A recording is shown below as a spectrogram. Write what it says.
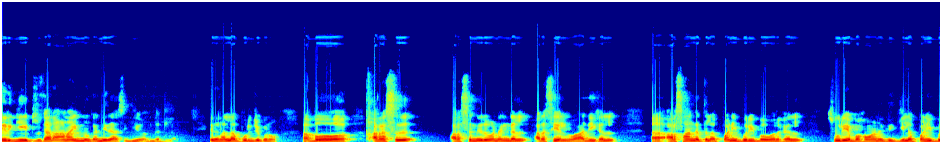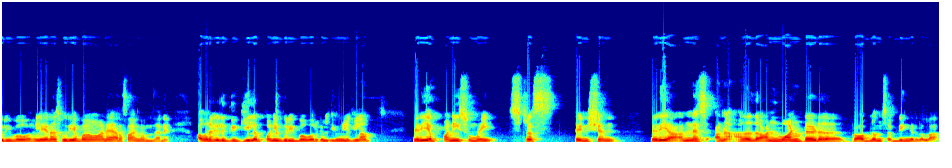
நெருங்கிட்டு இருக்கார். ஆனா இன்னும் கன்னிராசிக்கு வந்துடல. இதை நல்லா புரிஞ்சுக்கணும். அப்போ அரசு அரசு நிறுவனங்கள் அரசியல்வாதிகள் அரசாங்கத்துல பணிபுரிபவர்கள் சூரிய பகவானுக்கு கீழே பணிபுரிபவர்கள். ஏன்னா சூரிய பகவானே அரசாங்கம் தானே. அவர்களுக்கு கீழே பணிபுரிபவர்கள். இவங்களுக்கெல்லாம் நிறைய பணி சுமை ஸ்ட்ரெஸ் டென்ஷன் நிறைய அன்னஸ் அதாவது அன்வான்ட் ப்ராப்ளம்ஸ் அப்படிங்கிறதெல்லாம்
